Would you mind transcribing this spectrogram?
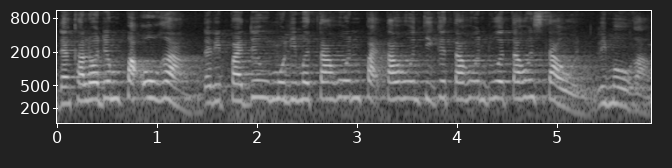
dan kalau ada empat orang daripada umur lima tahun, empat tahun, tiga tahun, dua tahun, setahun, lima orang.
